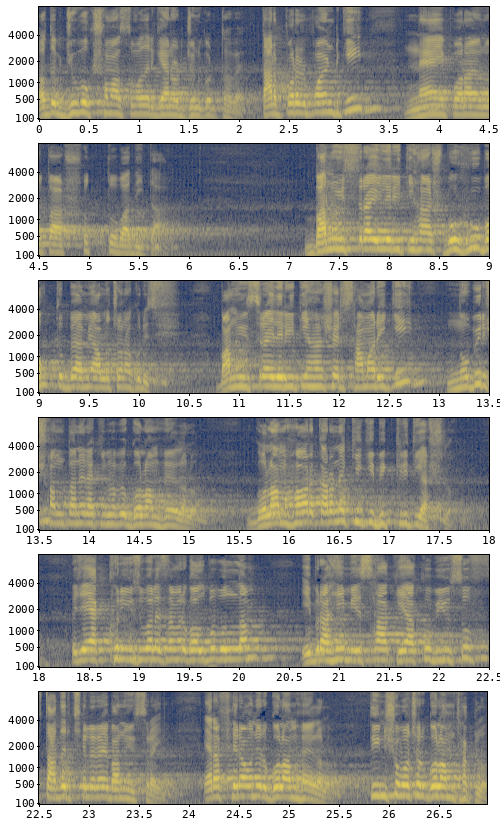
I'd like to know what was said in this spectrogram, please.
অতএব যুবক সমাজ তোমাদের জ্ঞান অর্জন করতে হবে। তারপরের পয়েন্ট কি? ন্যায় পরায়ণতা সত্যবাদিতা। বানু ইসরায়েলের ইতিহাস, বহু বক্তব্যে আমি আলোচনা করেছি। বানু ইসরায়েলের ইতিহাসের সামারি কি? নবীর সন্তানেরা কীভাবে গোলাম হয়ে গেল? গোলাম হওয়ার কারণে কি কি বিকৃতি আসলো? এই যে এক্ষুনি ইউসুফ আল ইসলামের গল্প বললাম, ইব্রাহিম, ইসহাক, ইয়াকুব, ইউসুফ, তাদের ছেলেরাই বানু ইসরাইল। এরা ফেরাউনের গোলাম হয়ে গেল। তিনশো বছর গোলাম থাকল।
